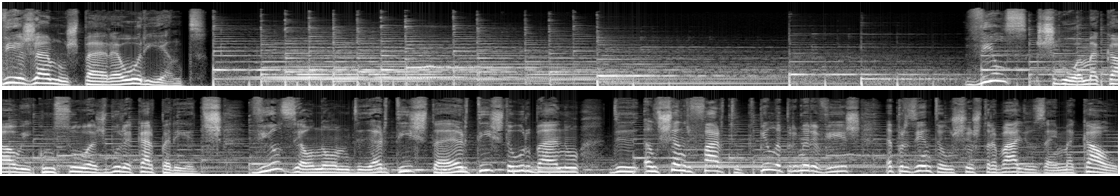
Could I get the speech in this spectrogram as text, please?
Viajamos para o Oriente. Chegou a Macau e começou a esburacar paredes. Vils é o nome de artista, artista urbano de Alexandre Farto, que pela primeira vez apresenta os seus trabalhos em Macau,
